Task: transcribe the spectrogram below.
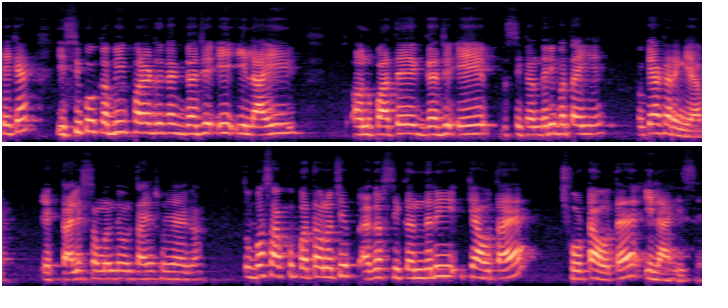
ठीक है? इसी को कभी पलट देगा गज ए इलाही अनुपात गज ए सिकंदरी बताइए तो क्या करेंगे आप? इकतालीस संबंध उनतालीस हो जाएगा। तो बस आपको पता होना चाहिए, अगर सिकंदरी क्या होता है? छोटा होता है इलाही से।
